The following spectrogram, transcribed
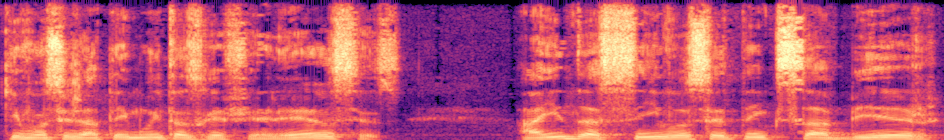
que você já tem muitas referências, ainda assim você tem que saber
